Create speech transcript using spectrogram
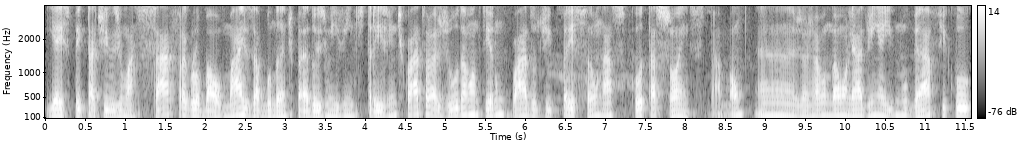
e a expectativa de uma safra global mais abundante para 2023-2024 ajuda a manter um quadro de pressão nas cotações, tá bom? Ah, já já vamos dar uma olhadinha aí no gráfico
